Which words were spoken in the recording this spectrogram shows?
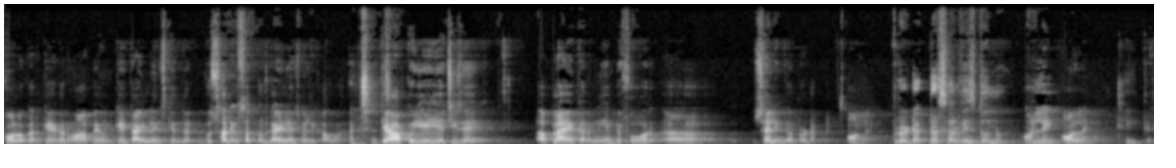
फॉलो करके अगर वहाँ पे उनके गाइडलाइंस के अंदर वो सारी सब कुछ गाइडलाइंस में लिखा हुआ है अच्छा, कि अच्छा। आपको ये ये चीज़ें अप्लाई करनी है before selling your product online product और सर्विस दोनों ऑनलाइन ऑनलाइन ठीक है।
